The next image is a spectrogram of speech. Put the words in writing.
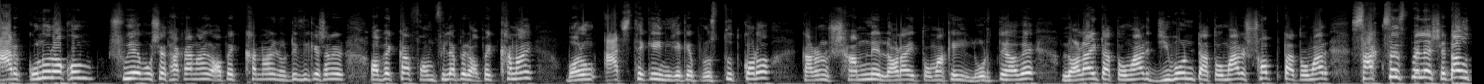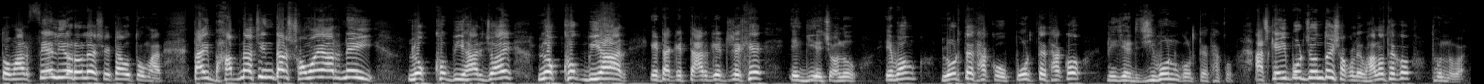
আর কোনো রকম শুয়ে বসে থাকা নয়, অপেক্ষা নয় নোটিফিকেশনের অপেক্ষা ফর্ম ফিল আপের অপেক্ষা নয়, বরং আজ থেকেই নিজেকে প্রস্তুত করো, কারণ সামনে লড়াই তোমাকেই লড়তে হবে, লড়াইটা তোমার, জীবনটা তোমার, সবটা তোমার সাকসেস পেলে সেটাও তোমার ফেলিওর হলে সেটাও তোমার। তাই ভাবনা চিন্তার সময় আর নেই, লক্ষ্য বিহার জয়, লক্ষ্য বিহার, এটাকে টার্গেট রেখে এগিয়ে চলো এবং লড়তে থাকো, পড়তে থাকো, নিজের জীবন গড়তে থাকো। আজকে এই পর্যন্তই, সকলে ভালো থেকো, ধন্যবাদ।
